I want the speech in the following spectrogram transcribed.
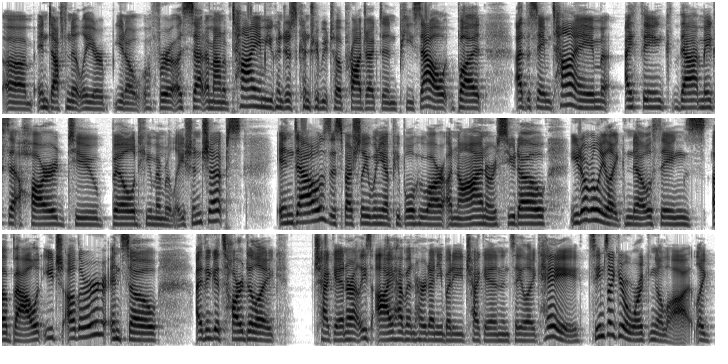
um, indefinitely or, you know, for a set amount of time. You can just contribute to a project and peace out. But at the same time, I think that makes it hard to build human relationships in DAOs, especially when you have people who are anon or pseudo. You don't really like know things about each other. And so I think it's hard to like check in, or at least I haven't heard anybody check in and say, like, hey, seems like you're working a lot. Like,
